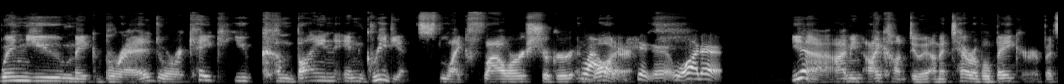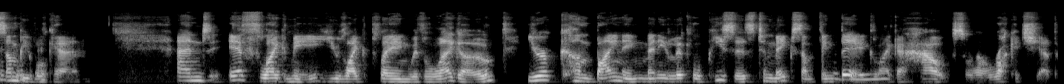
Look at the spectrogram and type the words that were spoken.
When you make bread or a cake, you combine ingredients like flour, sugar, and Flour, water. sugar, water. Yeah, I mean, I can't do it. I'm a terrible baker, but some people can. And if, like me, you like playing with Lego, you're combining many little pieces to make something big, Mhm. like a house or a rocket ship.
